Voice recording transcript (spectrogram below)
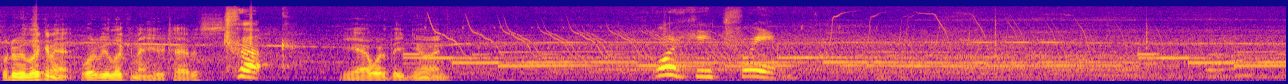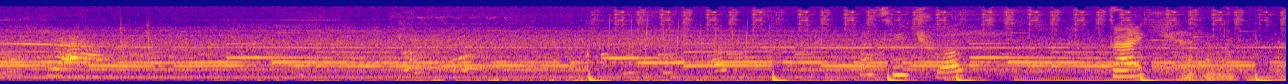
What are we looking at? What are we looking at here, Titus? Truck. Yeah, what are they doing? Working trim. Truck? Dad, Mm-hmm.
